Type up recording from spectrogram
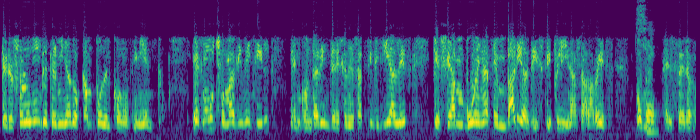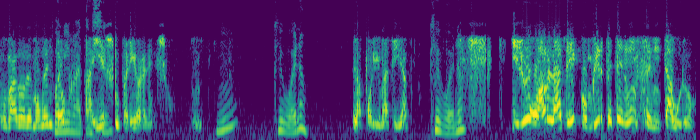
pero solo en un determinado campo del conocimiento. Es mucho más difícil encontrar inteligencias artificiales que sean buenas en varias disciplinas a la vez. Como Sí. el cerebro humano, de momento, ahí sí. es superior en eso. Mm, Qué bueno, La polimatía. qué bueno. Y luego habla de conviértete en un centauro.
